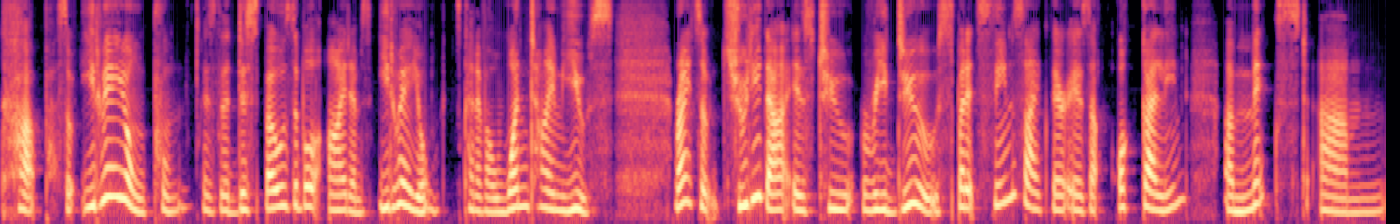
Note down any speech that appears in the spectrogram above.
cup. So 일회용품 is the disposable items. 일회용. It's kind of a one-time use. Right? So 줄이다 is to reduce, but it seems like there is a 엇갈린 a mixed, um,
